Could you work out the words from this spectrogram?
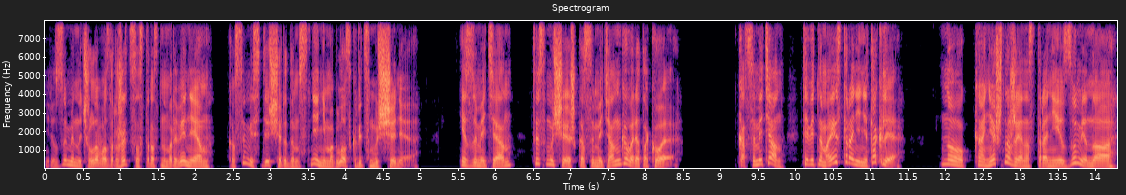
Изуми начала возражать со страстным рвением, Касуми, сидящая рядом с ней, не могла скрыть смущение. «Изумитян, ты смущаешь Касумитян, говоря такое». «Касумитян, ты ведь на моей стороне, не так ли?» «Ну, конечно же, я на стороне Изуми, но...»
